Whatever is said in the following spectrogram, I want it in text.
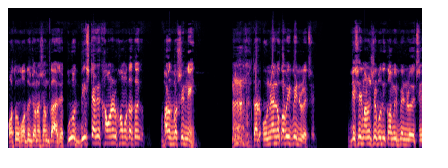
কত কত জনসংখ্যা আছে, পুরো দেশটাকে খাওয়ানোর ক্ষমতা তো ভারতবর্ষের নেই। তার অন্যান্য কমিটমেন্ট রয়েছে। দেশের মানুষের প্রতি কমিটমেন্ট রয়েছে,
